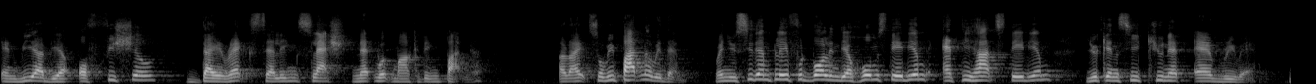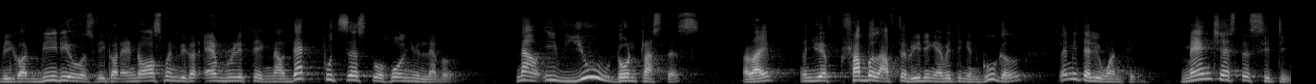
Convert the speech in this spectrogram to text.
And we are their official direct selling slash network marketing partner. All right, so we partner with them. When you see them play football in their home stadium, Etihad Stadium, you can see QNet everywhere. We got videos, we got endorsement, we got everything. Now that puts us to a whole new level. Now, if you don't trust us, all right, and you have trouble after reading everything in Google, let me tell you one thing. Manchester City,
